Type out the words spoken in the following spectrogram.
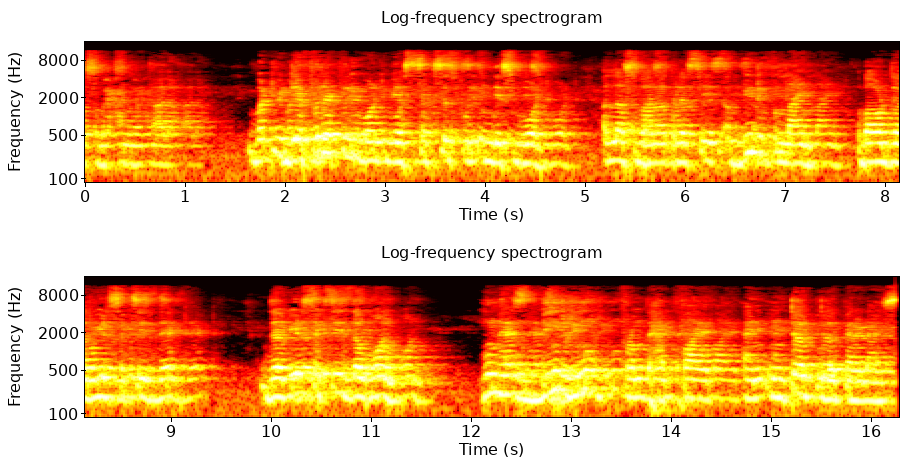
Allah subhanahu wa ta'ala. But we definitely want to be successful in this world. Allah subhanahu wa ta'ala says a beautiful line about the real success that the real success is the one whom has been removed from the hellfire and entered to the paradise.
